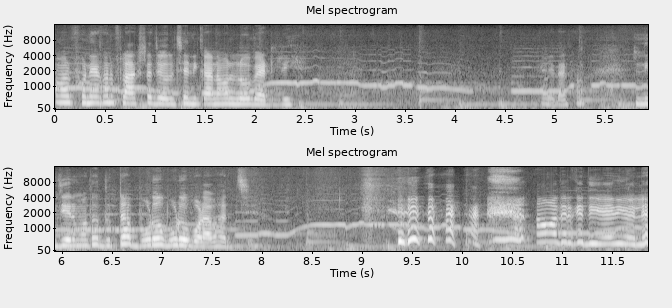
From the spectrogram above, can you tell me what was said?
আমার ফোনে এখন ফ্লাক্সটা জ্বলছে নি, কারণ আমার লো ব্যাটারি এই দেখো। নিজের মতো দুটা বড় বড় বড়া ভাজছে। আমাদেরকে দিবেনি হলে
